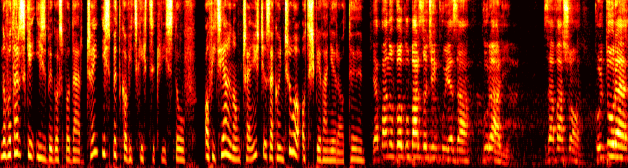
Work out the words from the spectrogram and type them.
Nowotarskiej Izby Gospodarczej i Spytkowickich Cyklistów. Oficjalną część zakończyło odśpiewanie roty. Ja Panu Bogu bardzo dziękuję za górali, za Waszą kulturę,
